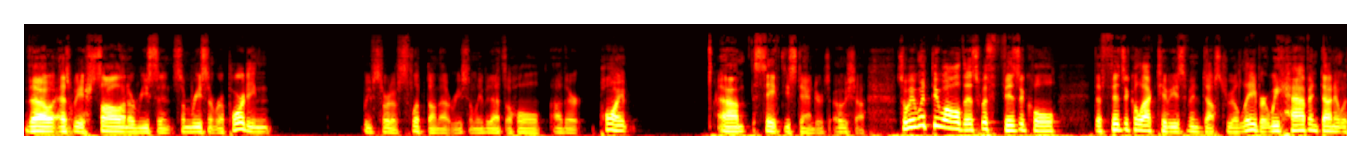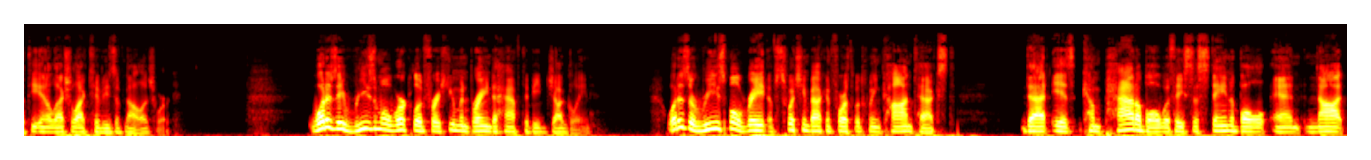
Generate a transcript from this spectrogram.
Though, as we saw in a recent some recent reporting, we've sort of slipped on that recently, but that's a whole other point. Um, safety standards, OSHA. So we went through all this with physical, the physical activities of industrial labor. We haven't done it with the intellectual activities of knowledge work. What is a reasonable workload for a human brain to have to be juggling? What is a reasonable rate of switching back and forth between context that is compatible with a sustainable and not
